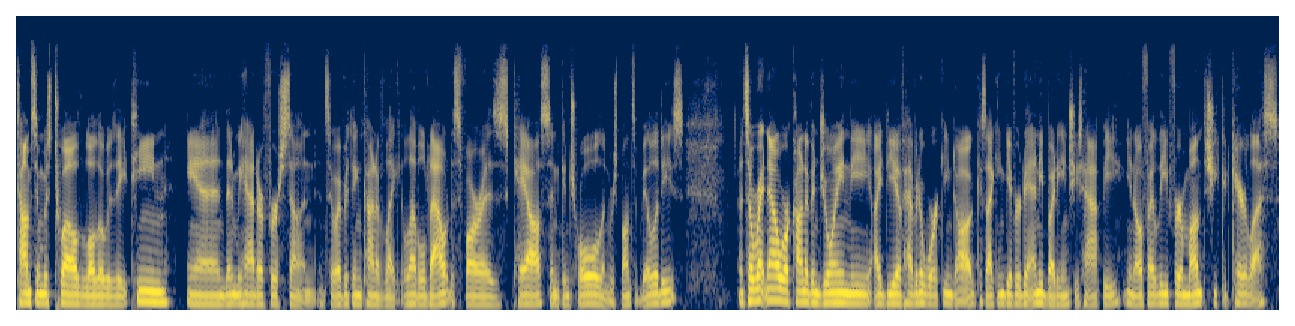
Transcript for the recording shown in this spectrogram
Thompson was 12, Lolo was 18, and then we had our first son. And so everything kind of like leveled out as far as chaos and control and responsibilities. And so right now we're kind of enjoying the idea of having a working dog because I can give her to anybody and she's happy. You know, if I leave for a month, she could care less.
